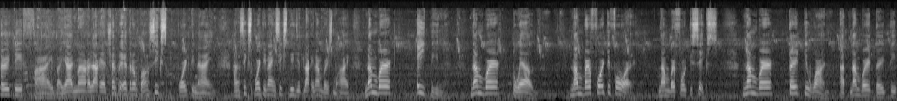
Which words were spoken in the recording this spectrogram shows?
35. Ayan mga kalaki. At syempre ito rin po ang 649. Ang 649, 6 digit lucky numbers mo ay number 18, number 12, number 44, number 46, number 31, at number 38.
